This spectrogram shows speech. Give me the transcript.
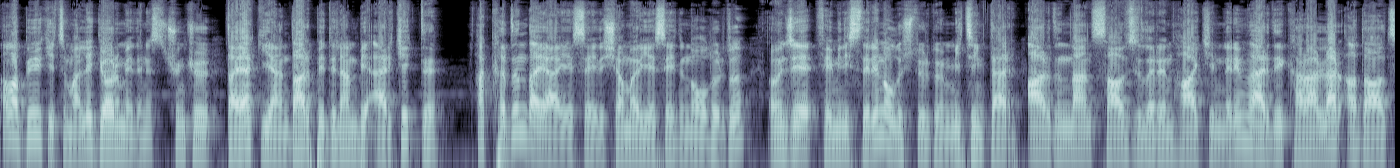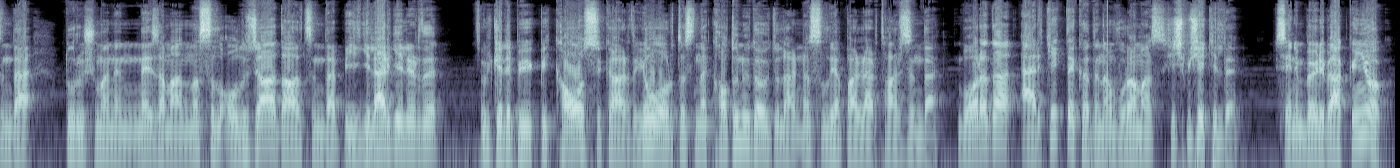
Ama büyük ihtimalle görmediniz. Çünkü dayak yiyen, darp edilen bir erkekti. Ha kadın dayağı yeseydi, şamarı yeseydi ne olurdu? Önce feministlerin oluşturduğu mitingler, ardından savcıların, hakimlerin verdiği kararlar adı altında duruşmanın ne zaman nasıl olacağı adı altında bilgiler gelirdi. Ülkede büyük bir kaos çıkardı. Yol ortasında kadını dövdüler nasıl yaparlar tarzında. Bu arada erkek de kadına vuramaz hiçbir şekilde. Senin böyle bir hakkın yok.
